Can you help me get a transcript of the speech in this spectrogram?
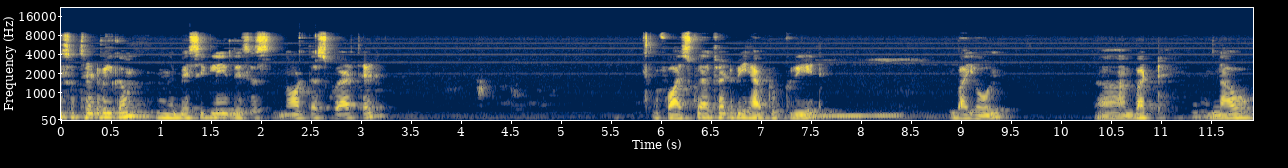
so thread will come. Basically, this is not the square thread. For square thread, we have to create by own. Uh, but now,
